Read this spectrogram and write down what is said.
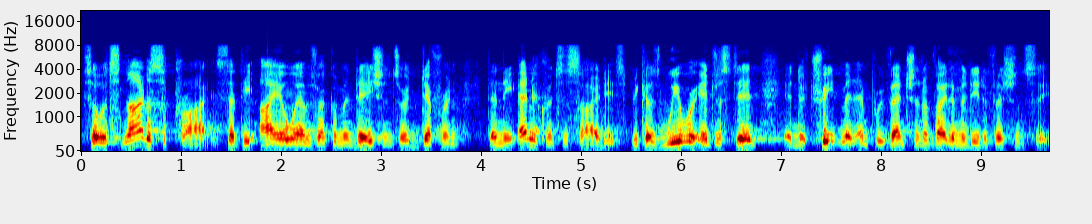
So it's not a surprise that the IOM's recommendations are different than the endocrine societies because we were interested in the treatment and prevention of vitamin D deficiency.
